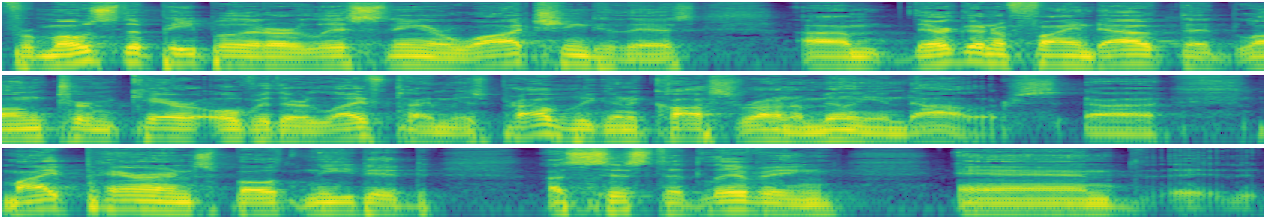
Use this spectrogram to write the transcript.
for most of the people that are listening or watching to this, um, they're going to find out that long-term care over their lifetime is probably going to cost around a million dollars. Uh, my parents both needed assisted living and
